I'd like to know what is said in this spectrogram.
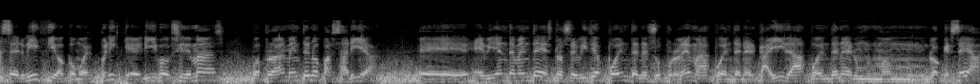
servicio como Spreaker, Evox y demás, pues probablemente no pasaría. Eh, evidentemente estos servicios pueden tener sus problemas, pueden tener caídas, pueden tener un, lo que sea,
